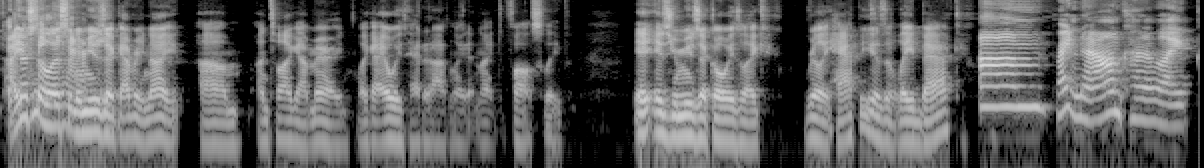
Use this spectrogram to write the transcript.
It I used to listen to music every night um, until I got married. Like I always had it on late at night to fall asleep. Is your music always like really happy? Is it laid back? Um, right now I'm kind of like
